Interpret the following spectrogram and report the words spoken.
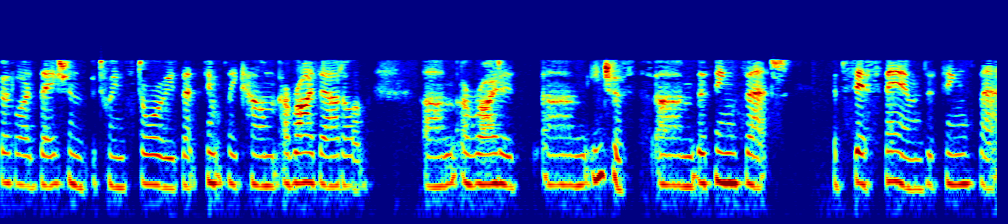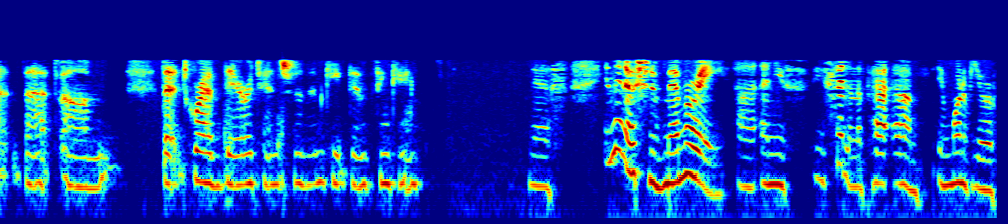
fertilizations between stories that simply come arise out of um, a writer's um, interests, um, the things that obsess them, the things that that um, that grab their attention and keep them thinking. Yes, in the notion of memory, uh, and you you said in the pa- um, in one of your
